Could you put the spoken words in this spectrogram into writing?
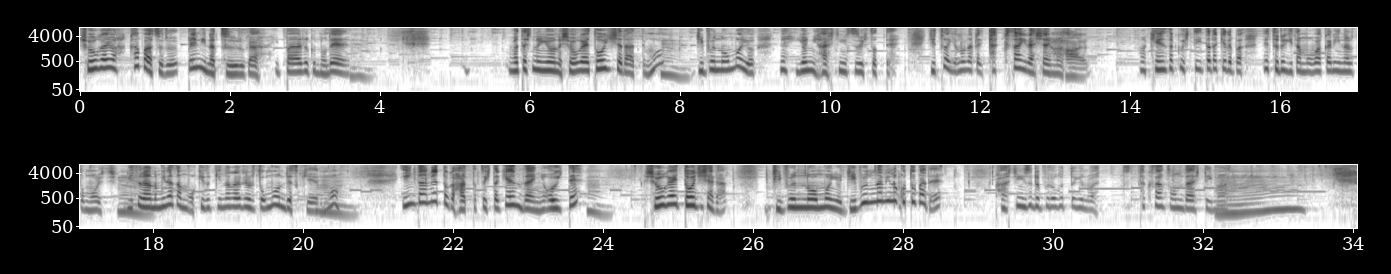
障害をカバーする便利なツールがいっぱいあるのでうん。私のような障害当事者であっても、うん。自分の思いを、ね、世に発信する人って実は世の中にたくさんいらっしゃいます。はいまあ、検索していただければ、ね、剣さんもお分かりになると思うし、うん。リスナーの皆さんもお気づきになられると思うんですけれども、うん。インターネットが発達した現在においてうん。障害当事者が自分の思いを自分なりの言葉で発信するブログというのはたくさん存在しています。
